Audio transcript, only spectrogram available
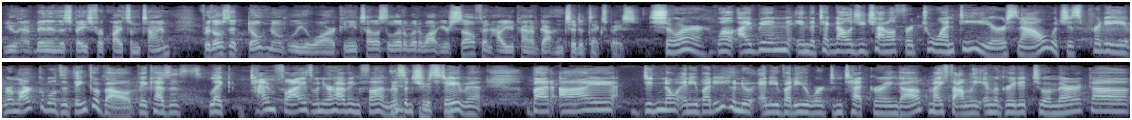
You have been in the space for quite some time. For those that don't know who you are, can you tell us a little bit about yourself and how you kind of got into the tech space? Sure. Well, I've been in the technology channel for 20 years now, which is pretty remarkable to think about because it's like time flies when you're having fun. That's a true statement. But I didn't know anybody who knew anybody who worked in tech growing up. My family immigrated to America.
